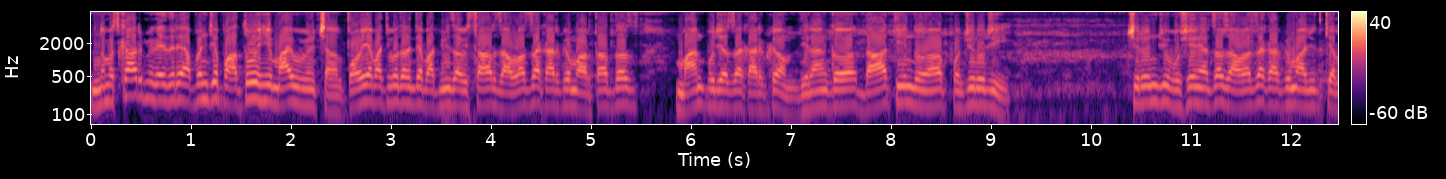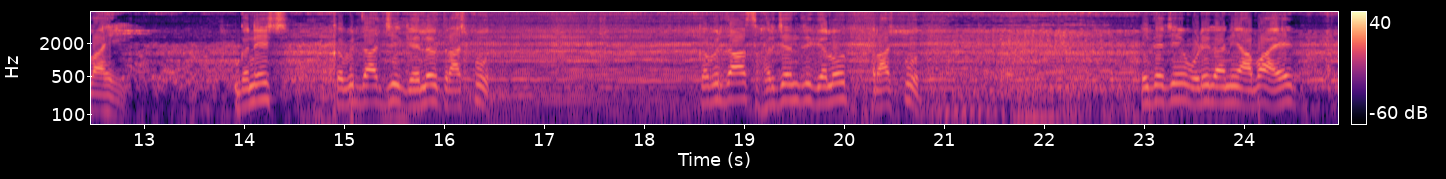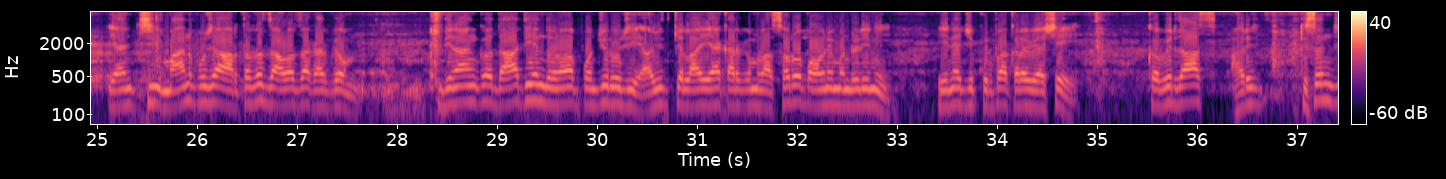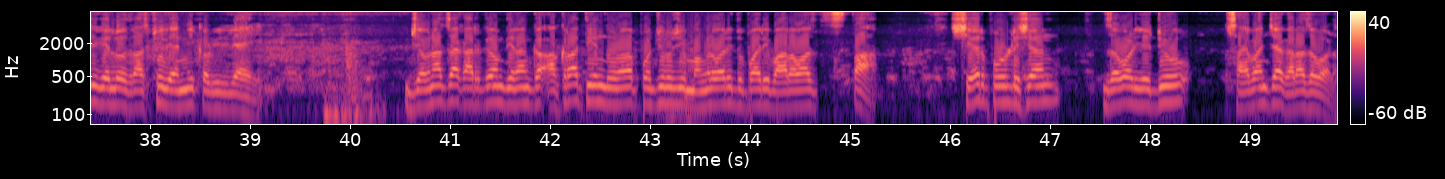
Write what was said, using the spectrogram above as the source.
नमस्कार मी काहीतरी आपण जे पाहतो हे माय भूमी चॅनल पाहूया बातमीदारांच्या त्या बातमीचा विस्तार. जावळाचा कार्यक्रम अर्थातच मानपूजाचा कार्यक्रम. दिनांक दहा तीन दोन हजार पंचवीस रोजी चिरंजीव भूषण यांचा जावळाचा कार्यक्रम आयोजित केला आहे. गणेश कबीरदासजी गेलोत राजपूत. कबीरदास हरचंद्री गेलोत राजपूत. हे त्याचे वडील आणि आबा आहेत. यांची मानपूजा अर्थातच जावळाचा कार्यक्रम. दिनांक दहा तीन दोन हजार पंचवीस रोजी आयोजित केला आहे या कार्यक्रमाला सर्व पाहुणे मंडळींनी येण्याची कृपा करावी असे कबीरदास हरि किसनजी गेहलोत राजपूत यांनी कळविलेले आहे. जेवणाचा कार्यक्रम दिनांक अकरा तीन दोन हजार पंचवीस रोजी मंगळवारी दुपारी बारा वाजता शेअर पोलीस स्टेशन जवळ एस डी ओ साहेबांच्या घराजवळ.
